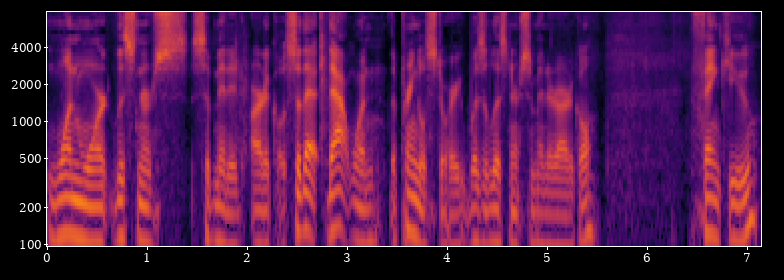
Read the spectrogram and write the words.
one more listener submitted article. So that that one, the Pringle story, was a listener submitted article. Thank you,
